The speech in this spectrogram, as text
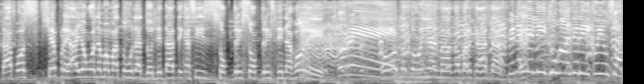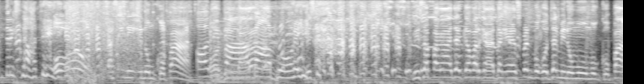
Tapos, syempre, ayaw ko naman matulad doon. Dati kasi soft drinks, soft drinks din ako eh. Correct. Oo, totoo yan mga kabarkada. Eh, Pinaliligo nga ni Rico yung soft drinks dati. Oo, tapos iniinom ko pa. O, di ba? Baboy. Misa pa nga dyan, kabarkadang S-friend, bukod dyan, minumumog ko pa.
